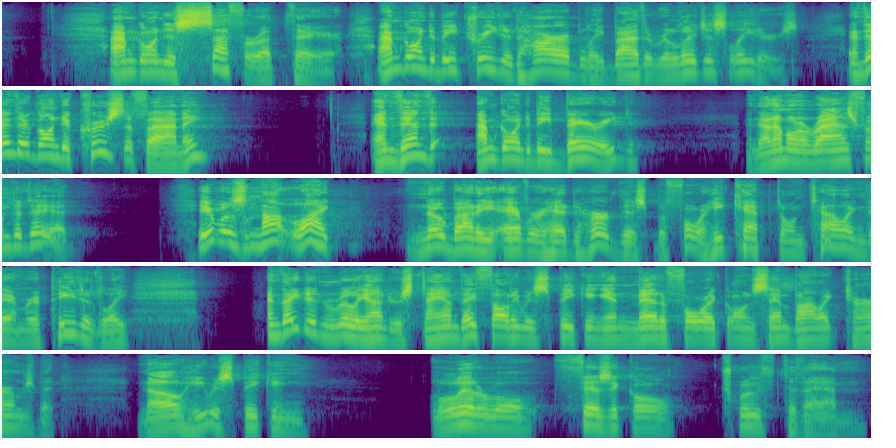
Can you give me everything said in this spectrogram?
I'm going to suffer up there. I'm going to be treated horribly by the religious leaders. And then they're going to crucify me. And then I'm going to be buried and then I'm going to rise from the dead. It was not like nobody ever had heard this before. He kept on telling them repeatedly And they didn't really understand. They thought he was speaking in metaphorical and symbolic terms, but no, he was speaking literal, physical truth to them.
